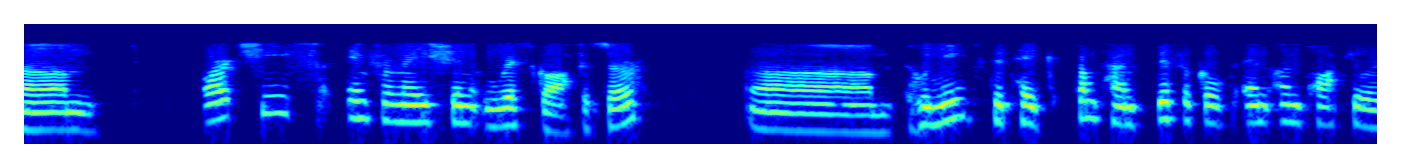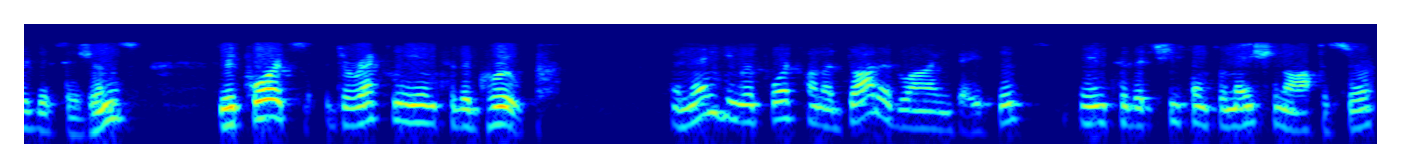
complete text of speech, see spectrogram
Um, our chief information risk officer, um, who needs to take sometimes difficult and unpopular decisions, reports directly into the group. And then he reports on a dotted line basis into the chief information officer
